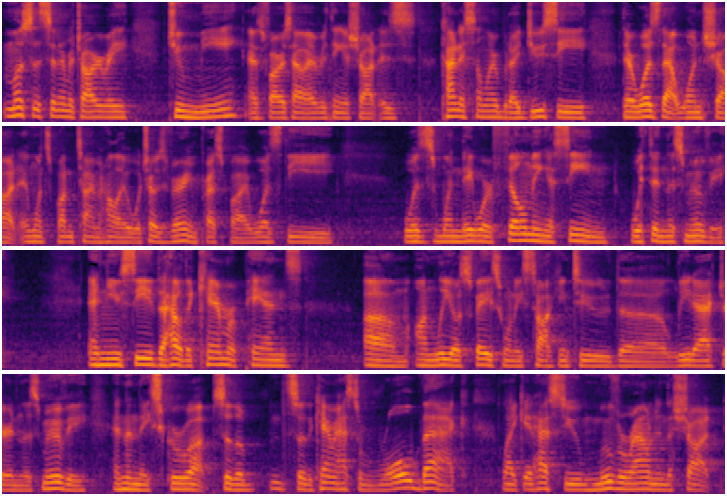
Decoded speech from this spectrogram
most of the cinematography to me, as far as how everything is shot, is kind of similar. But I do see there was that one shot in Once Upon a Time in Hollywood, which I was very impressed by. Was the was when they were filming a scene within this movie, and you see the how the camera pans um, on Leo's face when he's talking to the lead actor in this movie, and then they screw up. So the so the camera has to roll back, like it has to move around in the shot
